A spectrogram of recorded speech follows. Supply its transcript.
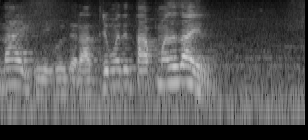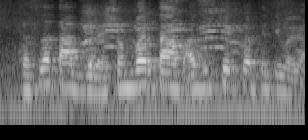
नाही ऐकली बोलते. रात्रीमध्ये ताप माझा जाईल. कसला ताप गेलाय? शंभर ताप. अजून चेक करते ती बघा.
